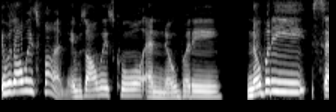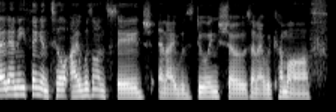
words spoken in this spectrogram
It was always fun. It was always cool, and nobody nobody said anything until I was on stage and I was doing shows and I would come off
